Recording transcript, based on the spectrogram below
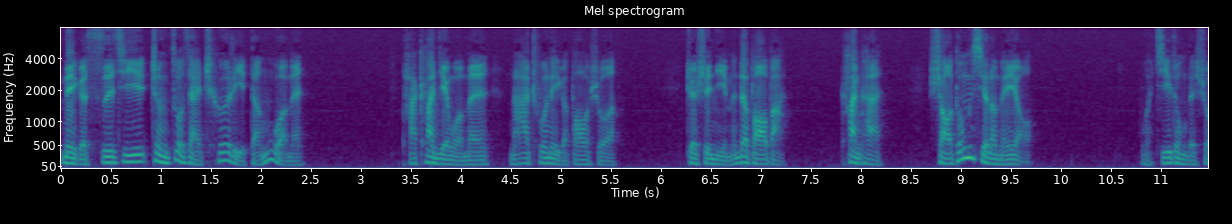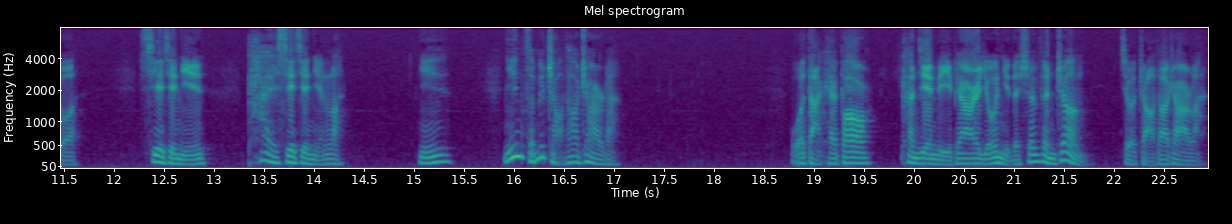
那个司机正坐在车里等我们。他看见我们拿出那个包，说：“这是你们的包吧？看看，少东西了没有？”我激动地说：“谢谢您，太谢谢您了！您，您怎么找到这儿的？”我打开包，看见里边有你的身份证。就找到这儿了，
